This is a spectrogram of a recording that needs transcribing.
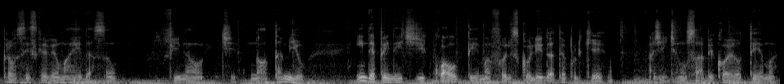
Para você escrever uma redação finalmente nota mil. Independente de qual tema for escolhido, até porque a gente não sabe qual é o tema.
